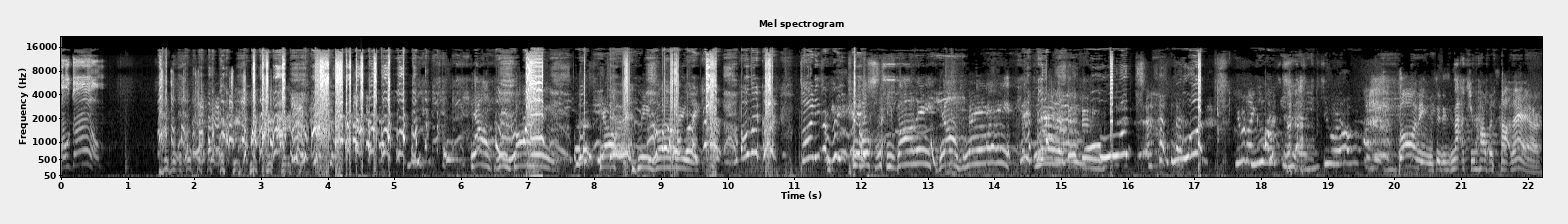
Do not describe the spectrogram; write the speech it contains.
Oh damn! Get off me, Barney! Get off me, Oh my god! Oh my god! Barney's a Get rapist! off me, Barney! Get off me! No! What? What? You were like. You were was in his natural habitat there.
